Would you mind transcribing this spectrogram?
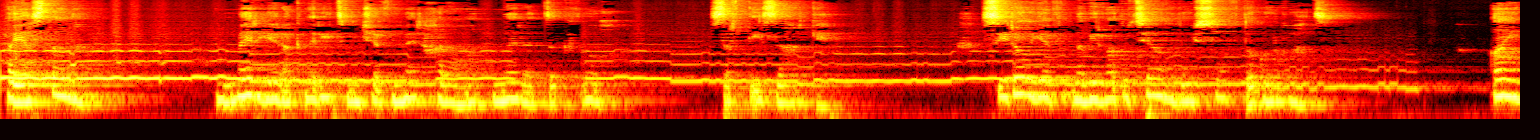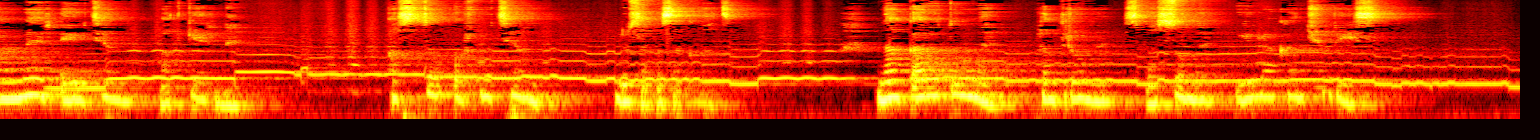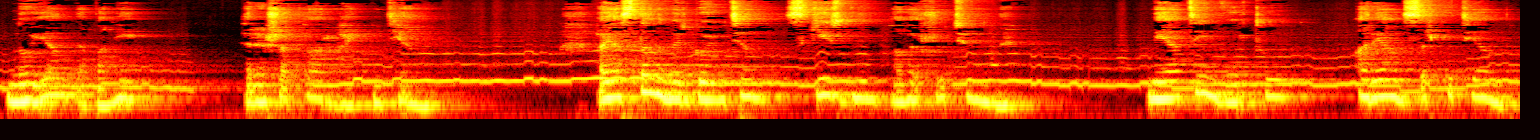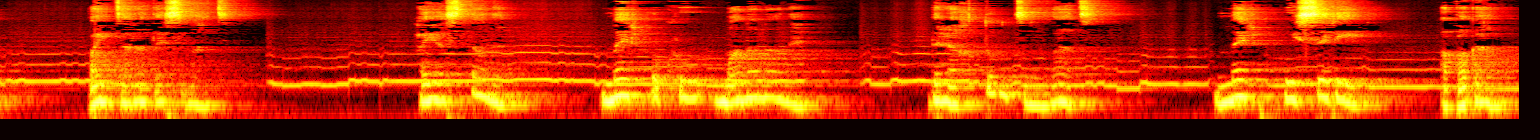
Հայաստանը մեր երակներից մինչև մեր խրամատները ձգվող սրտի զարգ է, սիրով և նվիրվածության լույսով տոգորված, այն մեր էության պատկերն է, աստծո օրհնության լուսապսակված, նա կարոտում է, փնտրում է, սպասում է յուրաքանչյուրիս, նոյան տապանի հրաշափառ հայտնության։ Հայաստանը մեր գոյության սկիզբն ու հավերժությունն է։ Միածին որդու արյան սրբությամբ պայծառատեսված։ Հայաստանը մեր հոգու մանանան է, դրախտում ծնված մեր հույսերի Apaga.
